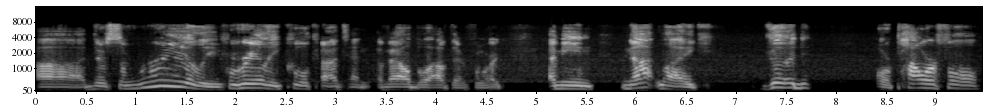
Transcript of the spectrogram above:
Uh, there's some really really cool content available out there for it. I mean, not like good or powerful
